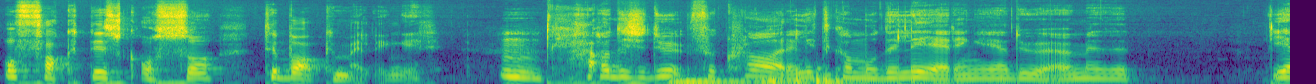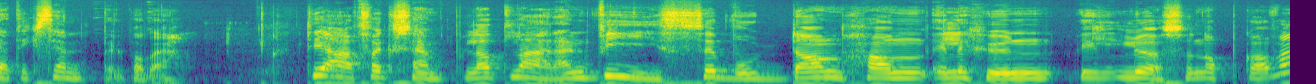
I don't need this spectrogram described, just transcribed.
og faktisk også tilbakemeldinger. Mm. Kan ikke du forklare litt hva modellering er, du òg? Gi et eksempel på det det er f.eks. at læreren viser hvordan han eller hun vil løse en oppgave.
